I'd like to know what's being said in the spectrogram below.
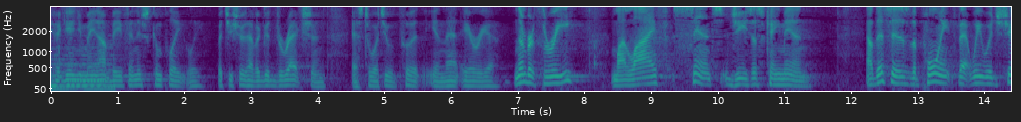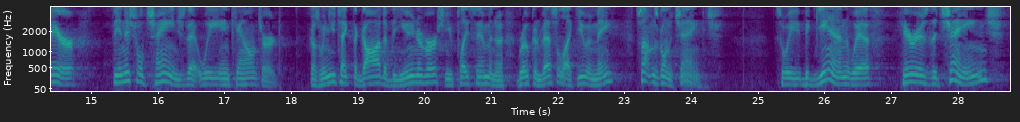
Again, you may not be finished completely, but you should have a good direction as to what you would put in that area. Number three, my life since Jesus came in. Now, this is the point that we would share the initial change that we encountered. Because when you take the God of the universe and you place him in a broken vessel like you and me, something's going to change. So we begin with here is the change,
